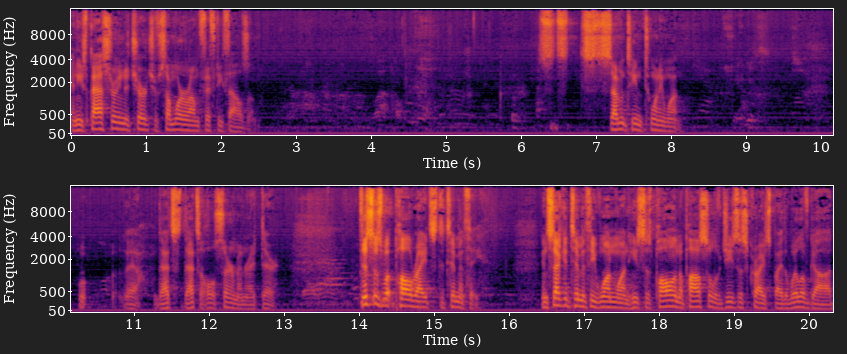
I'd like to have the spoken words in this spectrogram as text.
And he's pastoring a church of somewhere around 50,000. 1721. Well, yeah, that's, that's a whole sermon right there. This is what Paul writes to Timothy. In 2 Timothy 1 1, he says, Paul, an apostle of Jesus Christ by the will of God,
